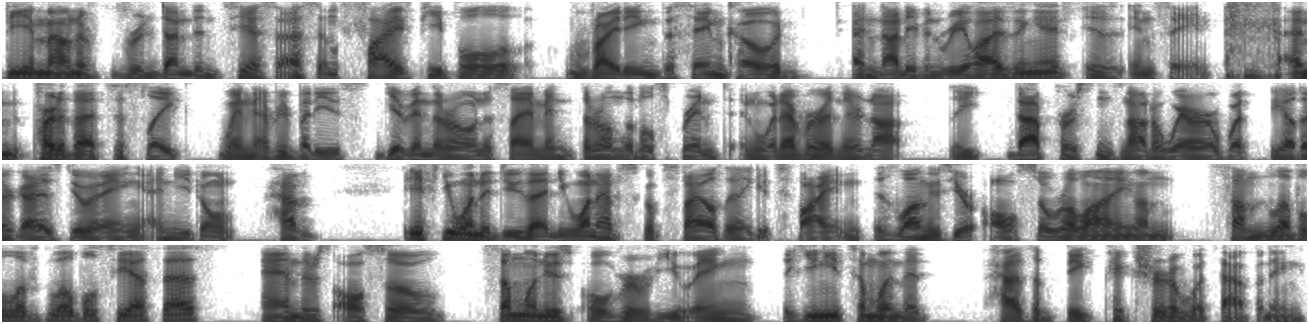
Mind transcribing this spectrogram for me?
The amount of redundant CSS and five people writing the same code and not even realizing it is insane. and part of that's just like when everybody's given their own assignment, their own little sprint and whatever, and they're not, that person's not aware of what the other guy's doing. And you don't have, if you want to do that and you want to have scope styles, I think it's fine as long as you're also relying on some level of global CSS. And there's also someone who's overviewing, like you need someone that has a big picture of what's happening.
